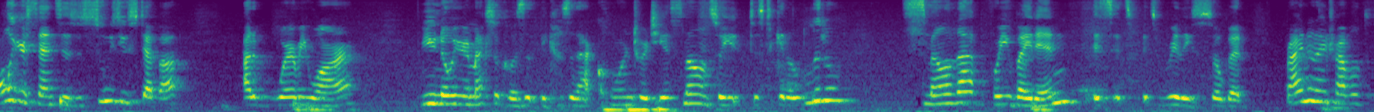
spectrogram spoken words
All your senses, as soon as you step up out of wherever you are, you know you're in Mexico is because of that corn tortilla smell. And so you just to get a little smell of that before you bite in, it's it's it's really so good. Brian and I traveled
